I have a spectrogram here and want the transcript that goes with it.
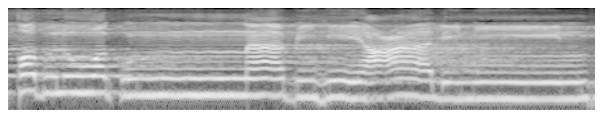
قبل وكنا به عالمين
